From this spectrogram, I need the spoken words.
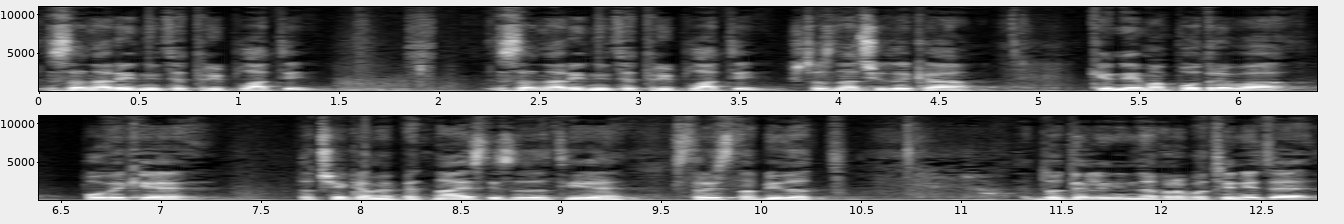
за наредните три плати, за наредните три плати, што значи дека ќе нема потреба повеќе да чекаме 15 за да тие средства бидат доделени на вработените.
